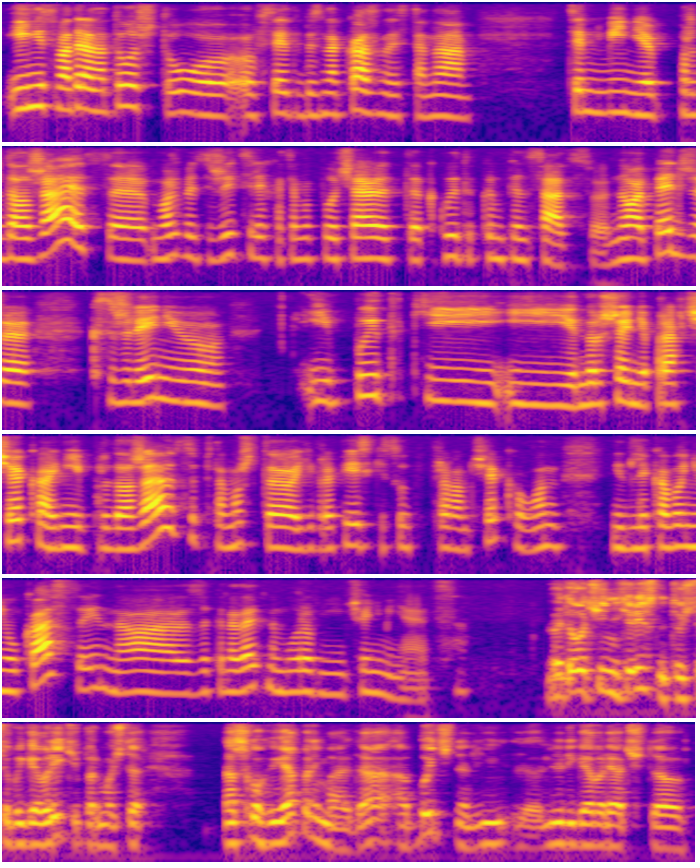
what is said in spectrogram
И несмотря на то, что вся эта безнаказанность, она тем не менее продолжается, может быть, жители хотя бы получают какую-то компенсацию. Но опять же, к сожалению, и пытки, и нарушения прав человека, они продолжаются, потому что Европейский суд по правам человека, он ни для кого не указ, и на законодательном уровне ничего не меняется. Ну, это очень интересно, то, что вы говорите, потому что, насколько я понимаю, да, обычно люди говорят, что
